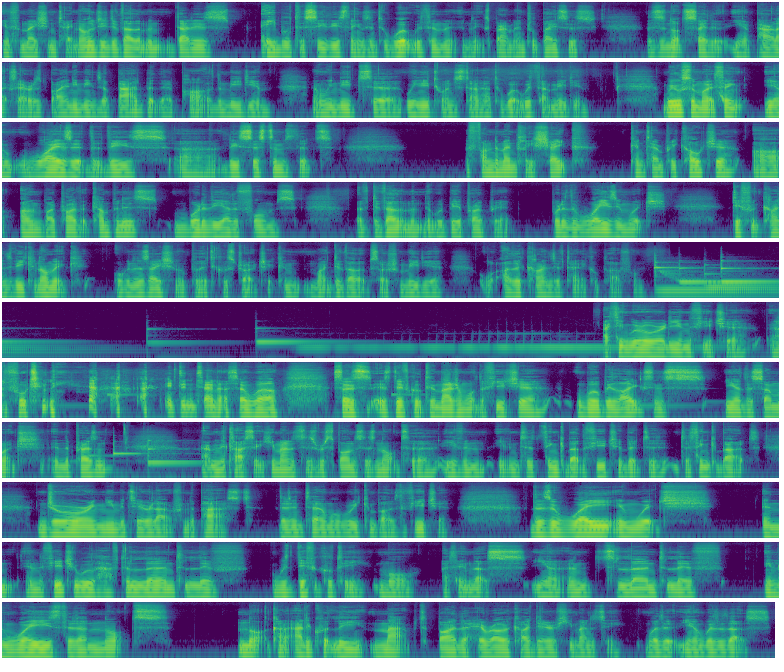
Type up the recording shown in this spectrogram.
information technology development that is able to see these things and to work with them on an experimental basis. This is not to say that you know parallax errors by any means are bad, but they're part of the medium, and we need to we need to understand how to work with that medium. We also might think, you know, why is it that these uh, these systems that fundamentally shape contemporary culture are owned by private companies? What are the other forms of development that would be appropriate? What are the ways in which different kinds of economic, organizational, political structure can might develop social media or other kinds of technical platform? I think we're already in the future, unfortunately. it didn't turn out so well. So it's, it's difficult to imagine what the future will be like since, you know, there's so much in the present. I mean, the classic humanities response is not to even even to think about the future, but to, to think about drawing new material out from the past that in turn will recompose the future. There's a way in which in in the future we'll have to learn to live with difficulty more. I think that's you know, and to learn to live in ways that are not not kind of adequately mapped by the heroic idea of humanity. Whether you know whether that's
